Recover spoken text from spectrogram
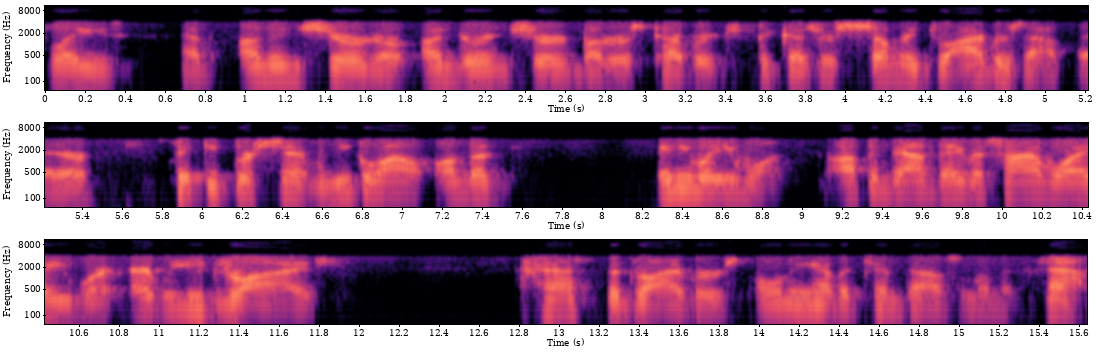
please have uninsured or underinsured motorist coverage because there's so many drivers out there. 50% when you go out on the any way you want, up and down Davis Highway, wherever you drive, half the drivers only have a 10,000 limit. Half.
